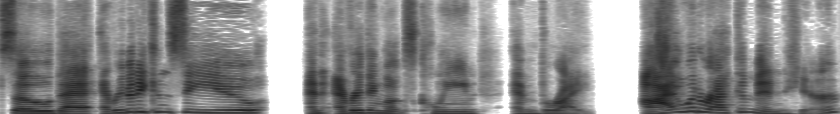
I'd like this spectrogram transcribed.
so that everybody can see you and everything looks clean and bright. I would recommend here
